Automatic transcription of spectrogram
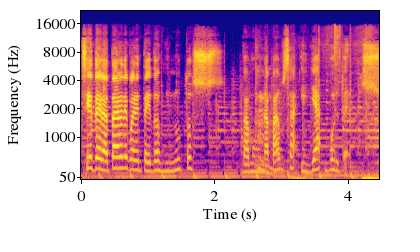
7 de la tarde, 42 minutos. Vamos a una pausa y ya volvemos.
